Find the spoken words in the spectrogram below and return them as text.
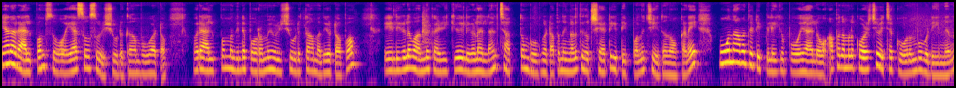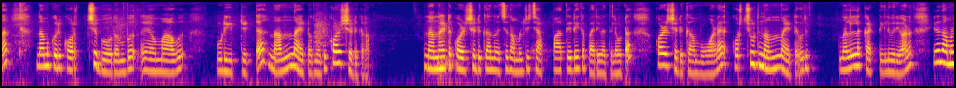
ഞാനൊരല്പം സോയാ സോസ് ഒഴിച്ചു കൊടുക്കാം. കൊടുക്കാൻ പോവുക കേട്ടോ. ഒരല്പം അതിന്റെ പുറമെ ഒഴിച്ചു കൊടുത്താൽ മതി കേട്ടോ. അപ്പോൾ എലികൾ വന്ന് കഴിക്കുകയോ എലികളെല്ലാം ചത്തും പോകും കേട്ടോ. അപ്പോൾ നിങ്ങൾ തീർച്ചയായിട്ടും ഈ ടിപ്പൊന്ന് ചെയ്ത് നോക്കണേ. മൂന്നാമത്തെ ടിപ്പിലേക്ക് പോയാലോ? അപ്പോൾ നമ്മൾ കുഴച്ച് വെച്ച ഗോതമ്പ് പൊടിയിൽ നിന്ന് നമുക്കൊരു കുറച്ച് ഗോതമ്പ് മാവ് കൂടി ഇട്ടിട്ട് നന്നായിട്ടൊന്നുകൂടി കുഴച്ചെടുക്കണം. നന്നായിട്ട് കുഴച്ചെടുക്കുക എന്ന് വെച്ചാൽ നമ്മളൊരു ചപ്പാത്തിയുടെയൊക്കെ പരുവത്തിലോട്ട് കുഴച്ചെടുക്കാൻ പോവുകയാണ് കുറച്ചുകൂടി നന്നായിട്ട് ഒരു നല്ല കട്ടിയിൽ വരികയാണ്. ഇനി നമ്മൾ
